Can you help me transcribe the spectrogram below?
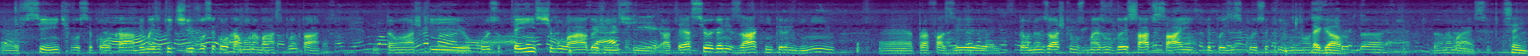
é, eficiente você colocar, bem mais intuitivo você colocar a mão na massa e plantar. Então eu acho que o curso tem estimulado a gente até a se organizar aqui em Piranguinho, é, para fazer, pelo menos eu acho que uns, mais uns dois SAFs saem depois desse curso aqui, um nosso Legal. Da, da Ana Márcia. Sim.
